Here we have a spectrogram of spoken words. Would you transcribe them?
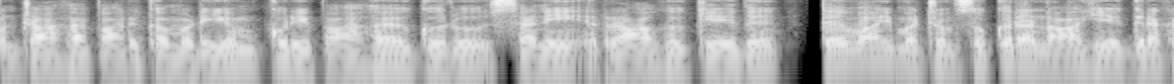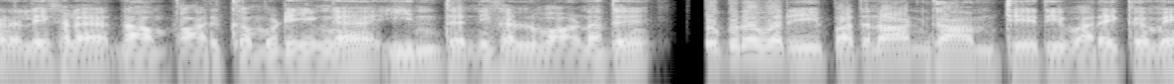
ஒன்றாக பார்க்க முடியும். குறிப்பாக குரு சனி ராகு கேது செவ்வாய் மற்றும் சுக்கரன் ஆகிய கிரகநிலைகளை நாம் பார்க்க முடியுங்க. இந்த நிகழ்வானது பிப்ரவரி பதினான்காம் தேதி வரைக்குமே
